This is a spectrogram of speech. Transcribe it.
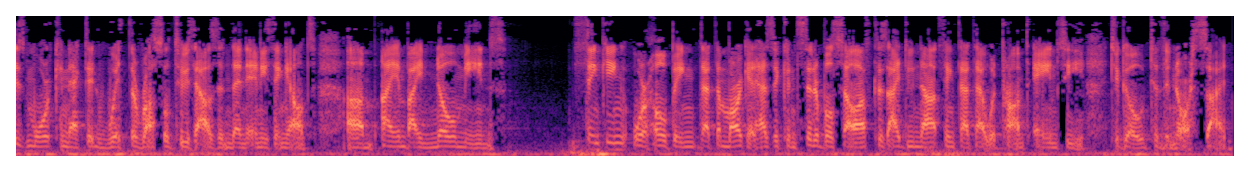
is more connected with the Russell 2000 than anything else. Um, I am by no means thinking or hoping that the market has a considerable sell-off because I do not think that that would prompt AMC to go to the north side.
